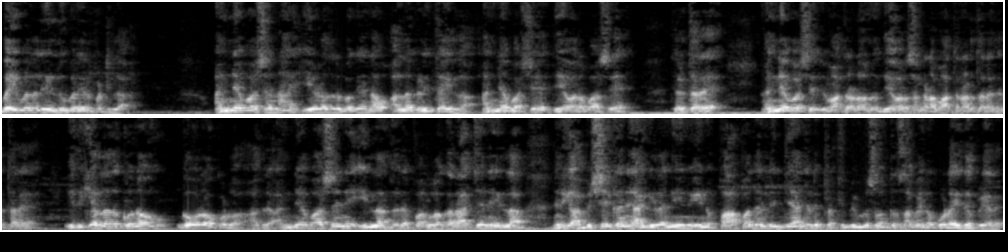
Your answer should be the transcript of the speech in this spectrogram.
ಬೈಬಲಲ್ಲಿ ಎಲ್ಲೂ ಬರೆಯಲ್ಪಟ್ಟಿಲ್ಲ. ಅನ್ಯ ಭಾಷೆನ ಹೇಳೋದ್ರ ಬಗ್ಗೆ ನಾವು ಅಲ್ಲಗಳಿತಾ ಇಲ್ಲ. ಅನ್ಯ ಭಾಷೆ ದೇವರ ಭಾಷೆ ಹೇಳ್ತಾರೆ. ಅನ್ಯ ಭಾಷೆಯಲ್ಲಿ ಮಾತಾಡೋನು ದೇವರ ಸಂಗಡ ಮಾತನಾಡ್ತಾರೆ ಅಂತ ಹೇಳ್ತಾರೆ. ಇದಕ್ಕೆಲ್ಲದಕ್ಕೂ ನಾವು ಗೌರವ ಕೊಡುವ. ಆದರೆ ಅನ್ಯ ಭಾಷೆನೇ ಇಲ್ಲ ಅಂದರೆ ಪರಲೋಕ ರಾಜ್ಯನೇ ಇಲ್ಲ. ನಿನಗೆ ಅಭಿಷೇಕನೇ ಆಗಿಲ್ಲ. ನೀನು ಇನ್ನು ಪಾಪದಲ್ಲಿದ್ಯಾ ಅಂತೇಳಿ ಪ್ರತಿಬಿಂಬಿಸುವಂತ ಸಭೆನೂ ಕೂಡ ಇದೆ ಪ್ರಿಯರೇ.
